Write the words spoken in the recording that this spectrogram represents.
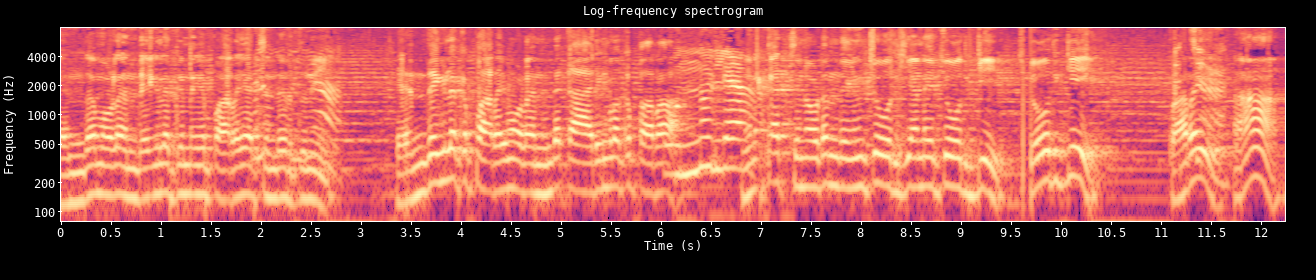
എന്താ മോളെ എന്തെങ്കിലുമൊക്കെ ഉണ്ടെങ്കിൽ പറയ അച്ഛന്റെ അടുത്ത് നീ. എന്തെങ്കിലുമൊക്കെ പറയും മോളെ നിന്റെ കാര്യങ്ങളൊക്കെ പറ. ഒന്നുമില്ല. നിനക്ക് അച്ഛനോട് എന്തെങ്കിലും ചോദിക്കാണെ ചോദിക്ക്. ചോദിക്ക്. പറയൂ. ആ.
